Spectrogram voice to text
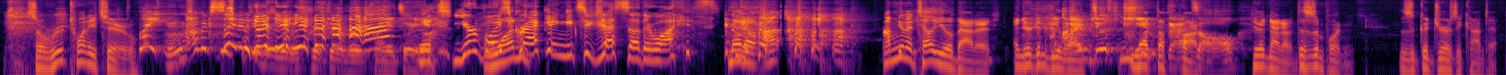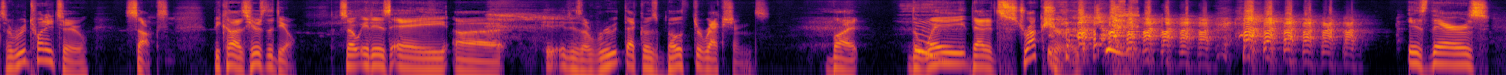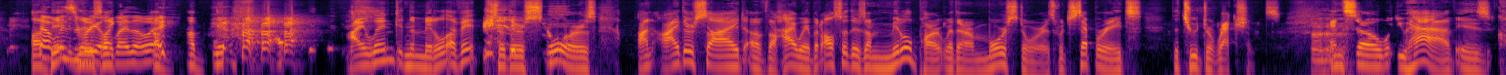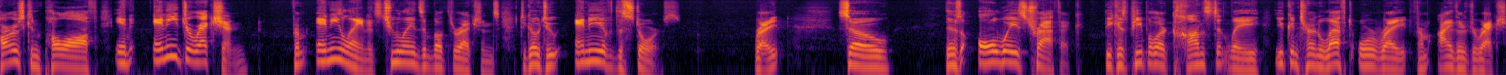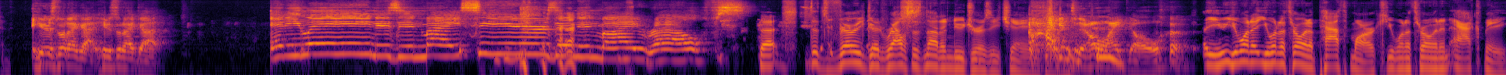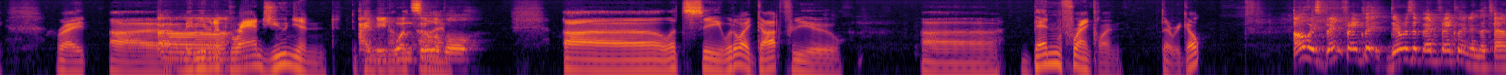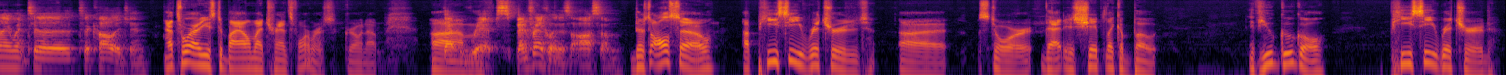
So, Route 22, Clayton, I'm excited to hear the description of Route 22. it's Your voice One- cracking suggests otherwise. no, no. I, I'm going to tell you about it, and you're going to be like, I'm just what the that's fuck? all. Here, no, no. This is important. This is good Jersey content. So Route 22 sucks because here's the deal. So it is a uh, it it is a route that goes both directions, but the way that it's structured is there's a That bit, was there's real, like by the way. a, a bit island in the middle of it. So there's stores on either side of the highway, but also there's a middle part where there are more stores, which separates the two directions. Mhm. And so what you have is cars can pull off in any direction from any lane. It's two lanes in both directions to go to any of the stores. Right? So there's always traffic because people are constantly you can turn left or right from either direction. Here's what I got. Here's what I got. Any lane is in my Sears and in my Ralph's. That that's very good. Ralph's is not a New Jersey chain. I know, I know. You you want to you want to throw in a Pathmark, you want to throw in an Acme, right? Uh, maybe even a Uh, Grand Union. I need on one syllable. Uh, let's see. What do I got for you? Uh, Ben Franklin. There we go. Oh, is Ben Franklin? There was a Ben Franklin in the town I went to to college in. That's where I used to buy all my Transformers growing up. That Um, rips. Ben Franklin is awesome. there's also a PC Richard uh, store that is shaped like a boat. If you Google PC Richard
